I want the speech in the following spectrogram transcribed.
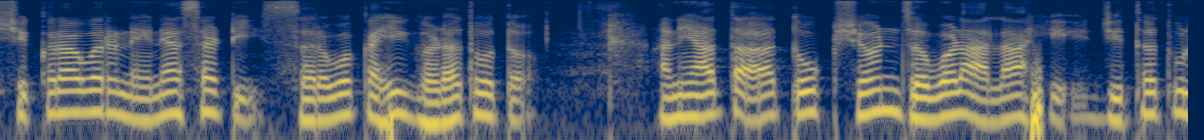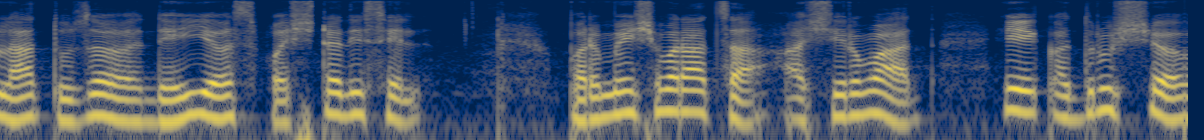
शिखरावर नेण्यासाठी सर्व काही घडत होतं. आणि आता तो क्षण जवळ आला आहे जिथं तुला तुझं ध्येय स्पष्ट दिसेल. परमेश्वराचा आशीर्वाद एक अदृश्य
